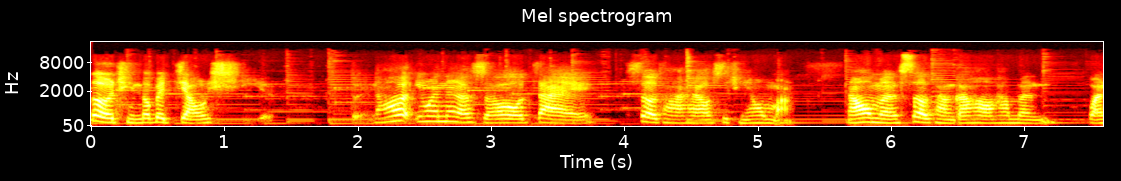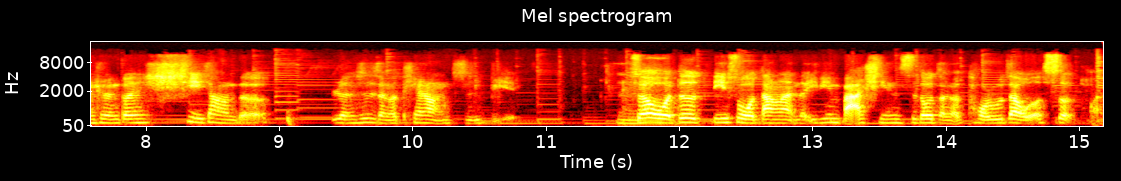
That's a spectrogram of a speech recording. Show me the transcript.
热情都被浇熄了。对，然后因为那个时候在社团还有事情要忙，然后我们社团刚好他们完全跟系上的人是整个天壤之别，嗯所以我就理所当然的一定把心思都整个投入在我的社团。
